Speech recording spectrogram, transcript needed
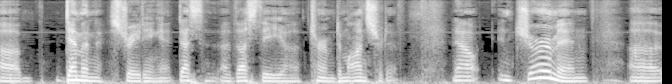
um, demonstrating it. That's uh, thus the uh, term demonstrative. Now, in German, uh,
